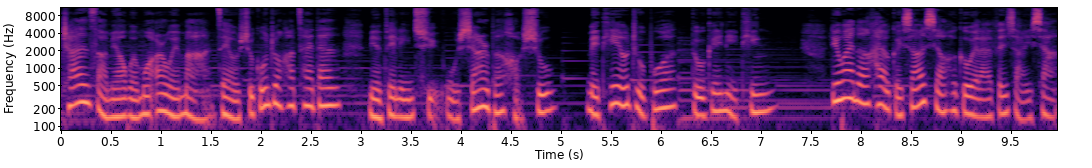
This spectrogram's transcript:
长按扫描文末二维码，在有书公众号菜单免费领取五十二本好书，每天有主播读给你听。另外呢，还有个消息要和各位来分享一下：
